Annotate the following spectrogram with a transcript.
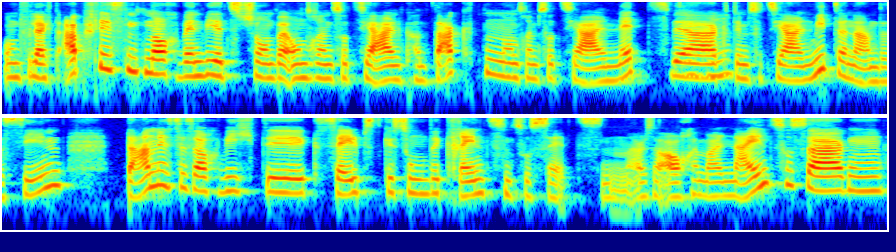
Und vielleicht abschließend noch, wenn wir jetzt schon bei unseren sozialen Kontakten, unserem sozialen Netzwerk, mhm. dem sozialen Miteinander sind, dann ist es auch wichtig, selbst gesunde Grenzen zu setzen. Also auch einmal Nein zu sagen,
